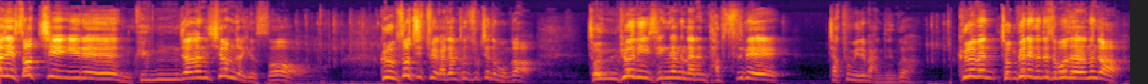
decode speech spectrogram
사실 서치 1은 굉장한 실험작이었어. 그럼 서치 2의 가장 큰 숙제는 뭔가? 전편이 생각나는 답습의 작품이 되면 안 되는 거야. 그러면 전편의 근데서 뭐 잘하는가?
